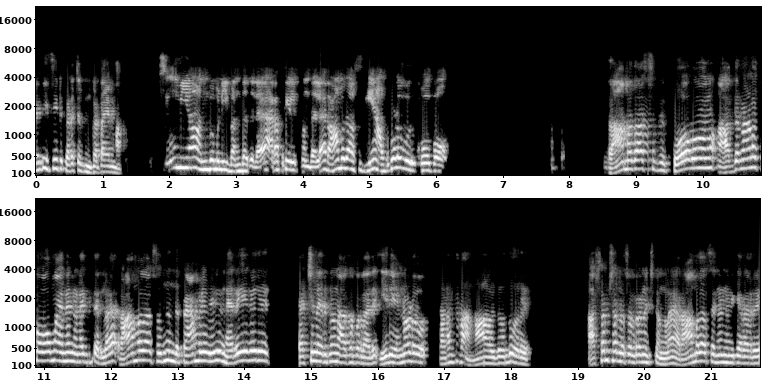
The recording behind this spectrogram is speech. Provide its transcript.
எம்பி சீட் கிடைச்சிருக்கும் கட்டாயமா. சௌமியா அன்புமணி வந்ததுல அரசியலுக்கு வந்ததுல ராமதாஸுக்கு ஏன் அவ்வளவு ஒரு கோபம்? ராமதாஸுக்கு கோபம் அதனால கோபமா என்னன்னு எனக்கு தெரியல. ராமதாஸ் வந்து இந்த ஃபேமிலியில நிறைய பேர் கட்சியில இருக்கணும்னு ஆசைப்படுறாரு. இது என்னோட கணக்கு தான். நான் இது வந்து ஒரு அசம்ஷன்ல சொல்றேன்னு வச்சுக்கோங்களேன். ராமதாஸ் என்ன நினைக்கிறாரு?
